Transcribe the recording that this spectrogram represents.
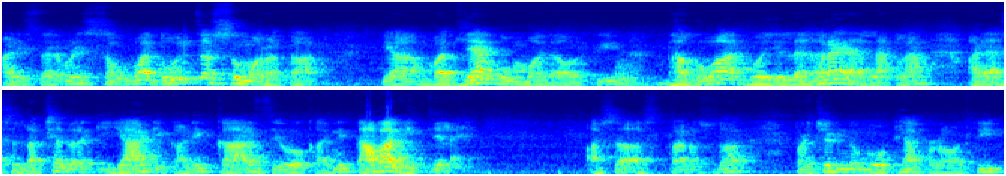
आणि सर्वांनी सव्वा दोनचा सुमार होता त्या मधल्या गुंबदावरती भगवा ध्वज लहरायला लागला. आणि असं लक्षात आलं की या ठिकाणी कार सेवकांनी ताबा घेतलेला आहे. असं असताना सुद्धा प्रचंड मोठ्या प्रमाणावरती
